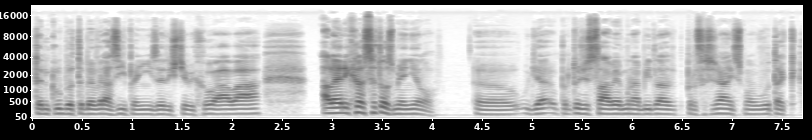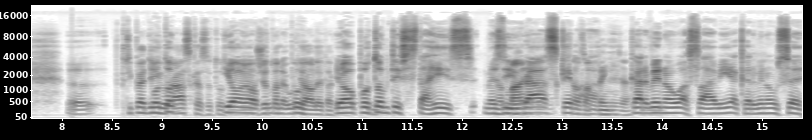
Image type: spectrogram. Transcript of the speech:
Ten klub do tebe vrazí peníze, když tě vychovává, ale rychle se to změnilo. Uh, protože Slávě mu nabídla profesionální smlouvu, tak uh, v případě potom, Juráska se to jo, jo, že to neudělali tak. Jo, potom ty vztahy s, mezi Juráskem a Karvinou a Sláví a Karvinou se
